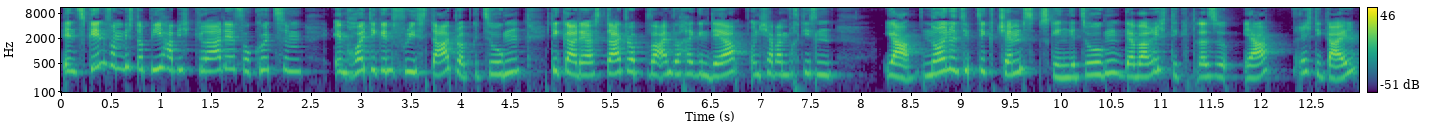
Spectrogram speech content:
Den Skin von Mr. P habe ich gerade vor kurzem im heutigen Free Star Drop gezogen. Digga, der Star Drop war einfach legendär und ich habe einfach diesen, ja, 79 Gems Skin gezogen. Der war richtig, also, ja, richtig geil.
